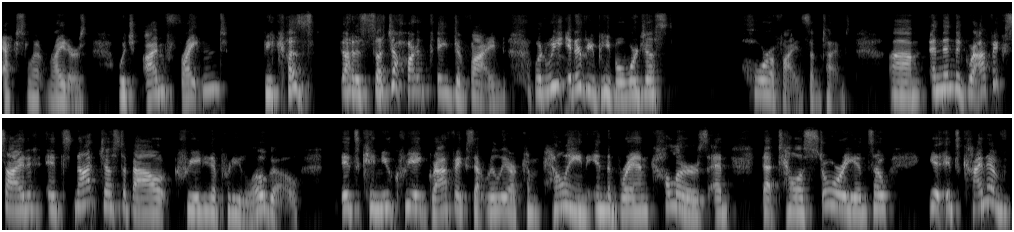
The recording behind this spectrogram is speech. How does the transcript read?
excellent writers which i'm frightened because that is such a hard thing to find. When we interview people we're just horrified sometimes. Um, and then the graphic side, it's not just about creating a pretty logo. It's can you create graphics that really are compelling in the brand colors and that tell a story? And so it's kind of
